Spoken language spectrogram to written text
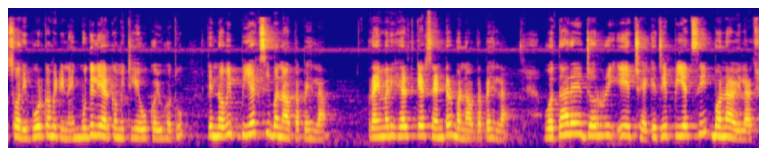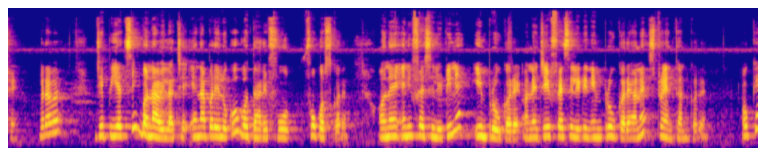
સોરી બોર કમિટી નહીં, મુદલિયાર કમિટીએ એવું કહ્યું હતું કે નવી પીએચસી બનાવતા પહેલાં, પ્રાઇમરી હેલ્થ કેર સેન્ટર બનાવતા પહેલાં વધારે જરૂરી એ છે કે જે પીએચસી બનાવેલા છે. બરાબર? જે પીએચસી બનાવેલા છે, એના પર એ લોકો વધારે ફો ફોકસ કરે અને એની ફેસિલિટીને ઇમ્પ્રૂવ કરે અને જે ફેસિલિટીને ઇમ્પ્રૂવ કરે અને સ્ટ્રેન્થન કરે. ઓકે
